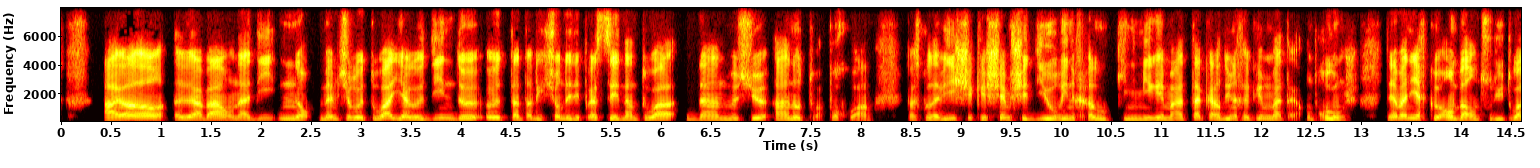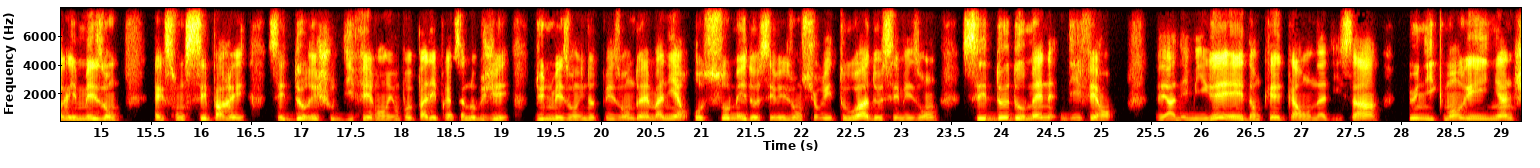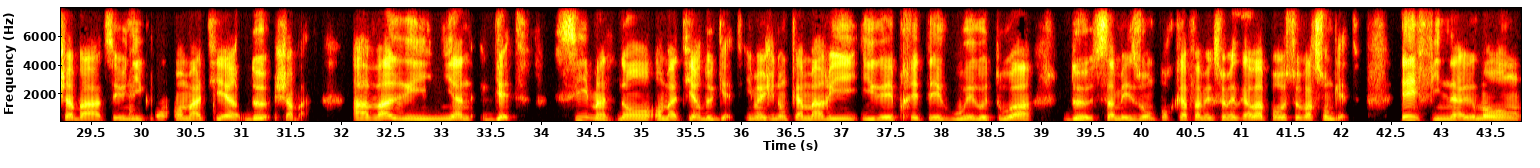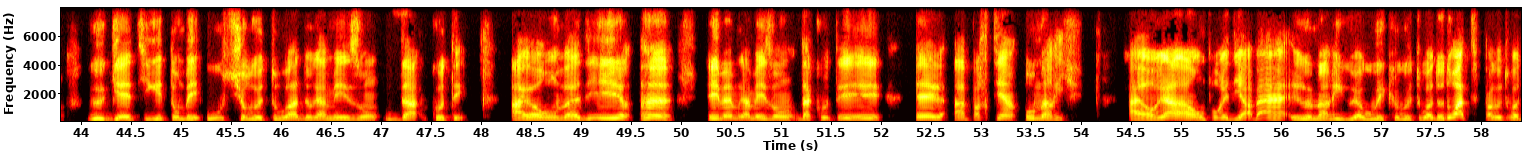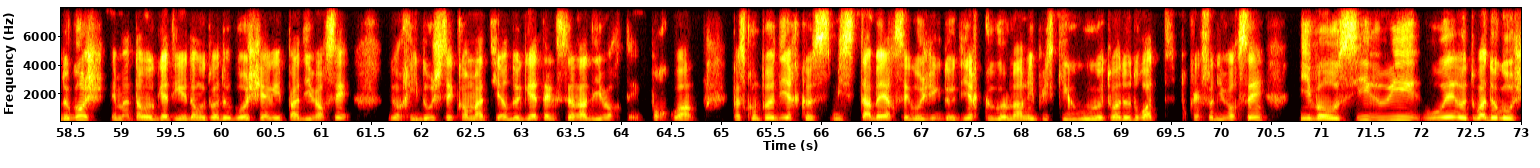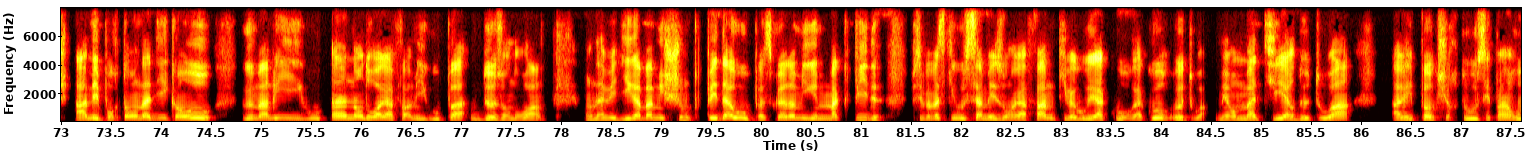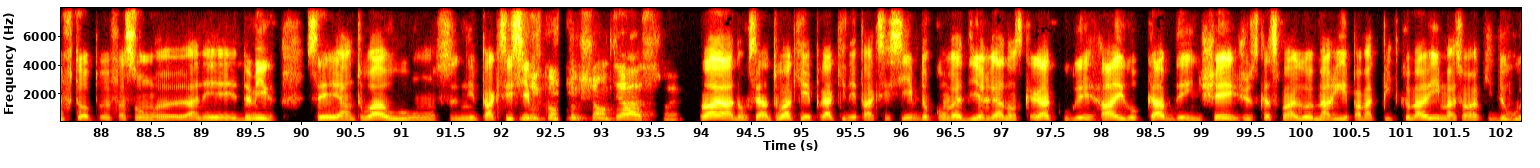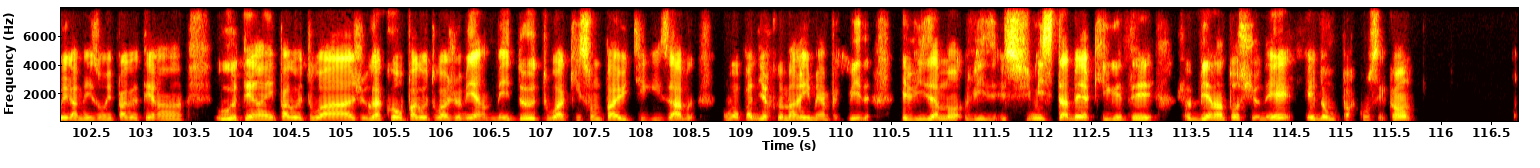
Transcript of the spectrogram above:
alors là-bas, on a dit non. Même sur le toit, il y a le digne de euh, de déplacer d'un toit d'un monsieur à un autre toit. Pourquoi? Parce qu'on avait dit chez Keshem, chez Diorin, Miremata, Kardun, Mata. On prolonge. De la manière qu'en bas, en dessous du toit, les maisons, elles sont séparées. C'est deux réchoutes différents et on ne peut pas déplacer un objet d'une maison à une autre maison. De la même manière, au sommet de ces maisons, sur les toits de ces maisons, c'est deux domaines différents. Et dans quel cas on a dit ça? Uniquement Réunion Shabbat, c'est uniquement en matière de Shabbat. Ava Réunion Get. Si maintenant, en matière de guet, imaginons qu'un mari irait prêter, louer le toit de sa maison pour qu'à femme se mette là-bas pour recevoir son guet. Et finalement, le guet, il est tombé où? Sur le toit de la maison d'à côté. Alors on va dire, et même la maison d'à côté, elle appartient au mari. Alors là, on pourrait dire, ben, le mari lui a loué que le toit de droite, pas le toit de gauche. Et maintenant, le guet, il est dans le toit de gauche et elle n'est pas divorcée. Le ridouche, c'est qu'en matière de guet, elle sera divorcée. Pourquoi? Parce qu'on peut dire que Mistaber, c'est logique de dire que le mari, puisqu'il loue le toit de droite pour qu'elle soit divorcée, il va aussi lui louer le toit de gauche. Ah, mais pourtant, on a dit qu'en haut, le mari loue un endroit, la femme, il loue pas deux endroits. On avait dit là-bas, Mishunk Pedaou, parce qu'un homme, il est Macpid. C'est pas parce qu'il loue sa maison à la femme qu'il va louer la cour. La cour, le toit. Mais en matière de toit, à l'époque surtout, c'est pas un rooftop euh, façon euh, année 2000. C'est un toit où on n'est pas accessible. Une construction en terrasse. Voilà, donc c'est un toit qui est plat, qui n'est pas accessible. Donc on va dire là dans ce cas-là, cap jusqu'à ce moment le mari n'est pas macpit. Que mari, ma macpit de où est la maison et pas le terrain, ou le terrain et pas le toit, la cour pas le toit, je veux bien. Mais deux toits qui sont pas utilisables, on va pas dire que mari est un peu Évidemment, Mistaber qu'il était bien intentionné et donc par conséquent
